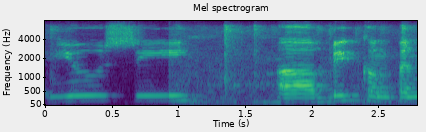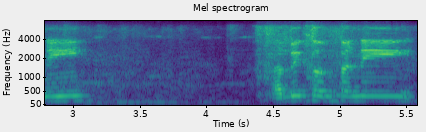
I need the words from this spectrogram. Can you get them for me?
you see a big company, a big company,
